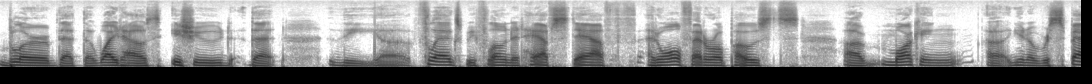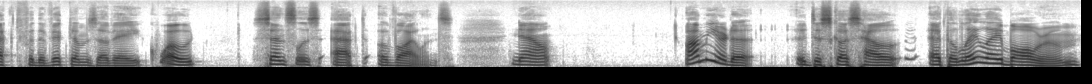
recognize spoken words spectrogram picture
blurb that the White House issued that the uh, flags be flown at half staff at all federal posts, uh, marking, uh, you know, respect for the victims of a quote senseless act of violence. Now, I'm here to uh, discuss how at the Lai Lai Ballroom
